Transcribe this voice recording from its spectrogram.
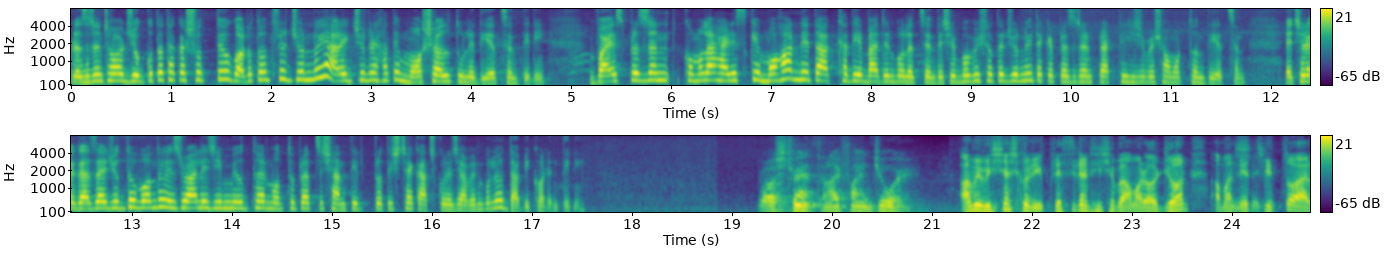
প্রেসিডেন্ট হওয়ার যোগ্যতা থাকা সত্ত্বেও গণতন্ত্রের জন্যই আরেকজনের হাতে মশাল তুলে দিয়েছেন তিনি। ভাইস প্রেসিডেন্ট কমলা হ্যারিসকে মহান নেতা আখ্যা দিয়ে বাইডেন বলেছেন দেশের ভবিষ্যতের জন্যই তাকে প্রেসিডেন্ট প্রার্থী হিসেবে সমর্থন দিয়েছেন। এছাড়া গাজায় যুদ্ধ বন্ধ ইসরায়েলি জিম্মি উদ্ধার মধ্যপ্রাচ্যে শান্তির প্রতিষ্ঠায় কাজ করে যাবেন বলেও দাবি করেন তিনি। Draw strength, and I find joy আমি বিশ্বাস করি প্রেসিডেন্ট হিসেবে আমার অর্জন আমার নেতৃত্ব আর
